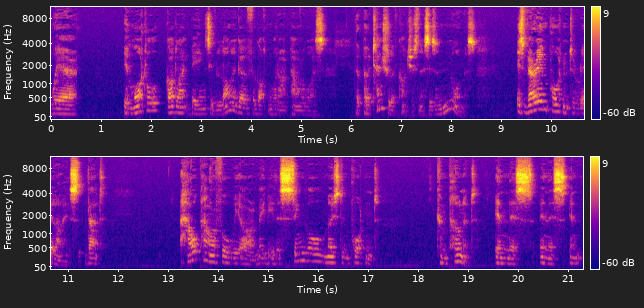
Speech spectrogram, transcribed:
We're immortal, godlike beings who've long ago forgotten what our power was. The potential of consciousness is enormous. It's very important to realize that how powerful we are may be the single most important component in this in this in,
